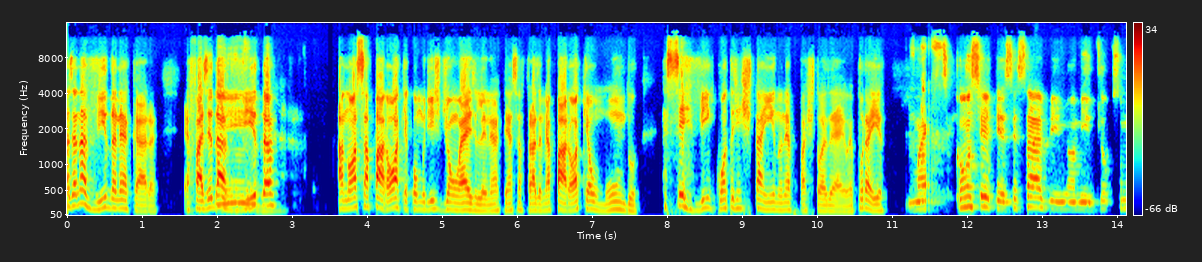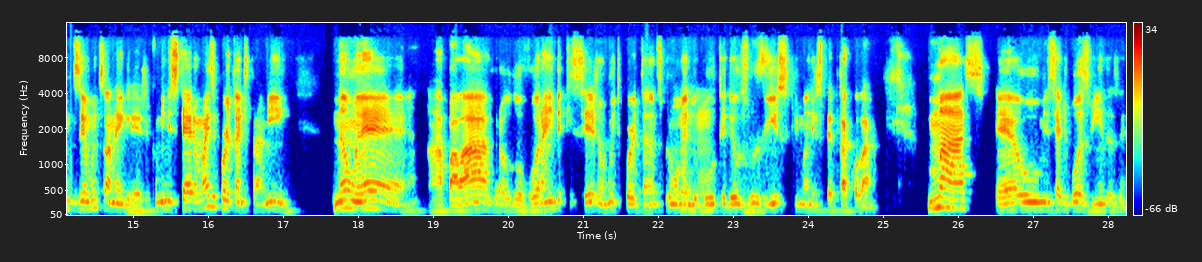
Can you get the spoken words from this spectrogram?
mas é na vida, né, cara? É fazer da Sim. vida a nossa paróquia, como diz John Wesley, né? Tem essa frase, a minha paróquia é o mundo. É servir enquanto a gente está indo, né, pastor Adélio? É por aí. Mas, com certeza, você sabe, meu amigo, que eu costumo dizer muito lá na igreja, que o ministério mais importante para mim não é a palavra, o louvor, ainda que sejam muito importantes para o momento uhum. do culto, e Deus use isso de maneira espetacular. Mas é o ministério de boas-vindas, né?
